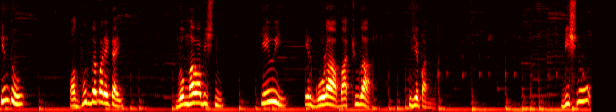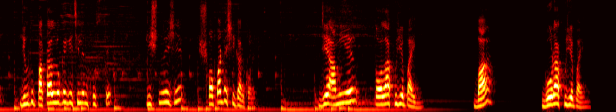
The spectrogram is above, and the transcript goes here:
কিন্তু অদ্ভুত ব্যাপার এটাই, ব্রহ্মা বা বিষ্ণু কেউই এর গোড়া বা চূড়া খুঁজে পান না। বিষ্ণু যেহেতু পাতাল লোকে গেছিলেন খুঁজতে, বিষ্ণু এসে সপাটে স্বীকার করেন যে আমি এর তলা খুঁজে পাইনি বা গোড়া খুঁজে পাইনি।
